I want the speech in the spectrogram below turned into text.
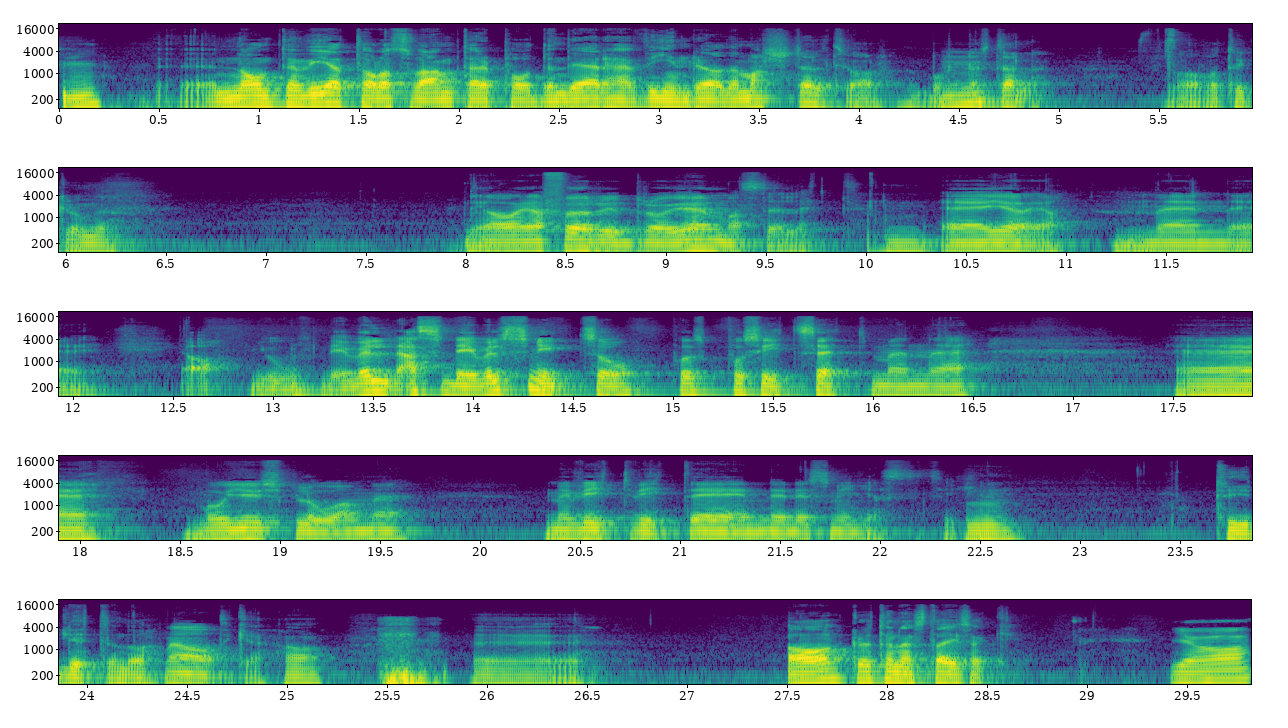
Mm. Eh, Någonting vi har talat oss varmt här i podden, det är det här vinröda matchstället vi har. Bortaställ. Mm. Vad, vad tycker du om det? Ja, jag föredrar ju hemmastället. Mm. Eh, gör jag. Men, eh, ja, jo, det är väl, alltså, det är väl snyggt så, på, på sitt sätt, men... Eh, eh, vår ljusblåa med, med vitt, vitt, det är det, är det snyggaste, tycker Mm. Tydligt ändå, jag. Ja. tycker jag. Ja, eh, ja ska du ta nästa Isak? Ja,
